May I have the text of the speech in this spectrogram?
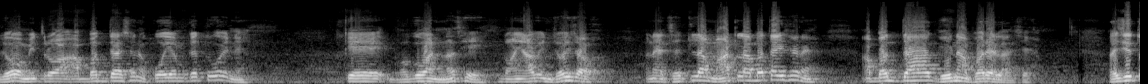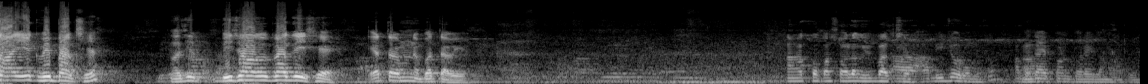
જો મિત્રો આ બધા છે ને કોઈ એમ કહેતું હોય ને કે ભગવાન નથી તો અહીંયા આવીને જોઈ જાઓ. અને જેટલા માટલા બતાય છે ને આ બધા ઘીના ભરેલા છે. હજી તો આ એક વિભાગ છે. હજી બીજો વિભાગ છે. એ તો અમને બતાવીએ. આ આખો પાછો અલગ વિભાગ છે. આ બીજો રૂમ છે. આ બધા પણ ભરેલા મારું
